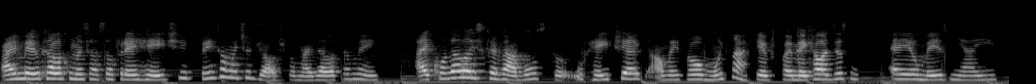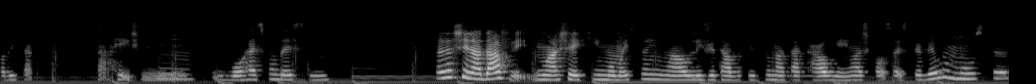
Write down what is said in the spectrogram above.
Aí meio que ela começou a sofrer hate, principalmente o Joshua, mas ela também. Aí quando ela escreveu a música, o hate aumentou muito mais, porque foi meio que ela dizia assim, é eu mesmo, e aí podem estar tá hate em mim. Hum. Eu Vou responder sim. Mas achei nada a ver. Não achei que em momento nenhum a Olivia tava tentando atacar alguém. Eu acho que ela só escreveu uma música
